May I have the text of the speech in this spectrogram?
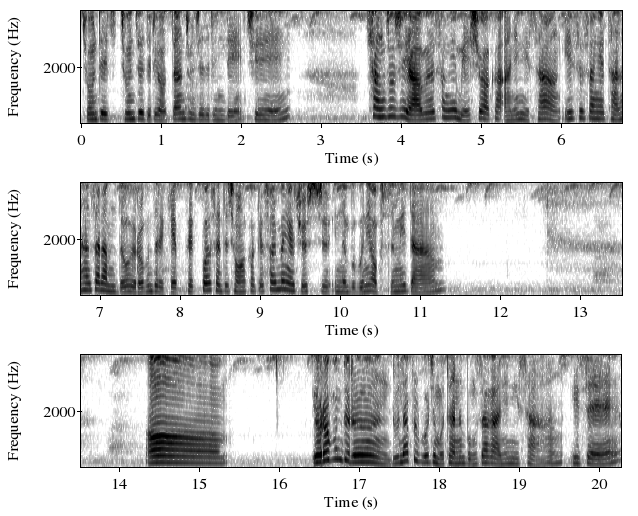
존재, 존재들이 어떠한 존재들인지 창조주 야외 성의 메시아가 아닌 이상 이 세상에 단 한 사람도 여러분들에게 100% 정확하게 설명해 줄 수 있는 부분이 없습니다. 어, 여러분들은 눈앞을 보지 못하는 봉사가 아닌 이상 이제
